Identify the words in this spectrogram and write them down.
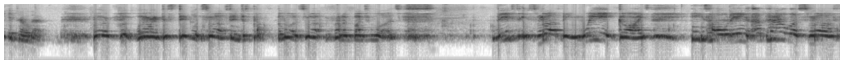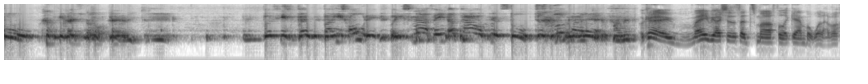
you can tell that. Where I, where I just did what Smurf did, just put the word Smurf in front of a bunch of words. This is Smurfing weird, guys. He's holding a power Smurfle. Crystal parody. But he's but he's holding, but he's smurfing a power crystal. Just look at it. Okay, maybe I should have said Smurfle again, but whatever.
